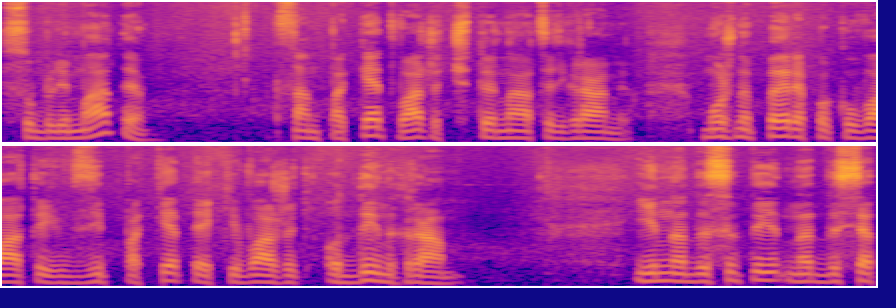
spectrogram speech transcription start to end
сублімати, Сам пакет важить 14 грамів. Можна перепакувати їх в зіп-пакети, які важать 1 грам. І на 10, на 10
